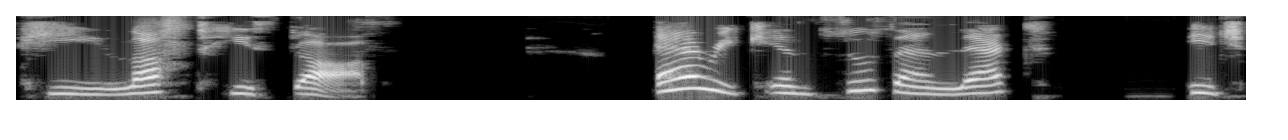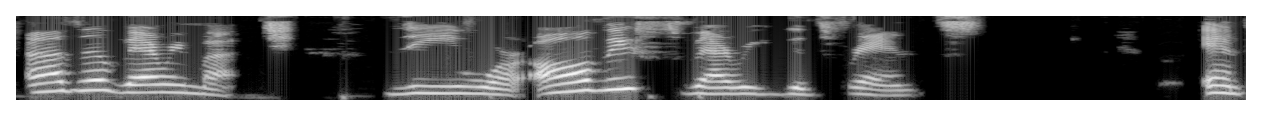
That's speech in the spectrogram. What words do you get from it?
he lost his job. Eric and Susan liked each other very much. They were always very good friends. And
